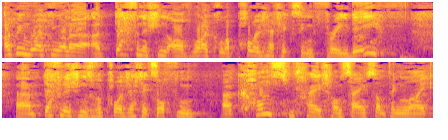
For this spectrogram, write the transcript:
I've been working on a, a definition of what I call apologetics in 3D. Um, definitions of apologetics often uh, concentrate on saying something like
